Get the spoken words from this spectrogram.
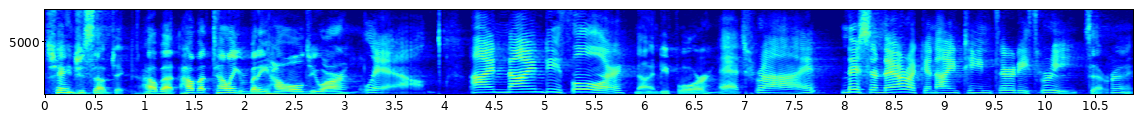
Change the subject. How about how about telling everybody how old you are? Well, I'm 94. 94. That's right. Miss America 1933. Is that right?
